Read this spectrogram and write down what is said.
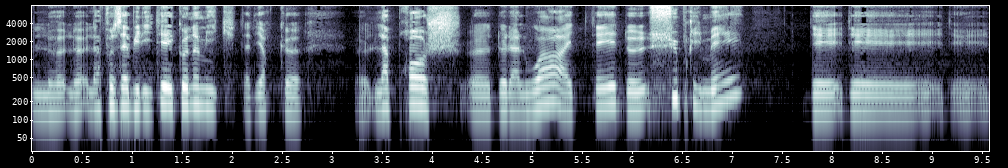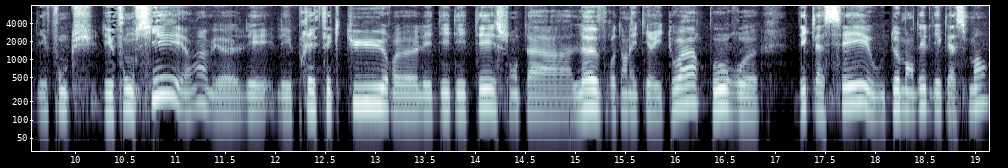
la faisabilité économique. C'est-à-dire que euh, l'approche euh, de la loi a été de supprimer des, fonciers. Hein, euh, les, préfectures, les DDT sont à l'œuvre dans les territoires pour déclasser ou demander le déclassement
